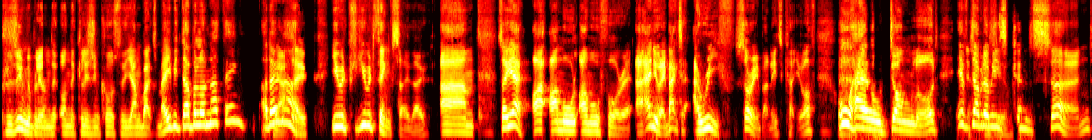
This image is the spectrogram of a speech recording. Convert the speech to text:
presumably on the on the collision course with the Young Bucks, maybe double or nothing. I don't yeah. know. You would you would think so though. Um, so yeah, I, am all I'm all for it. Uh, anyway, back to Arif. Sorry, buddy, to cut you off. All hail Dong Lord. If yes, WWE's concerned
